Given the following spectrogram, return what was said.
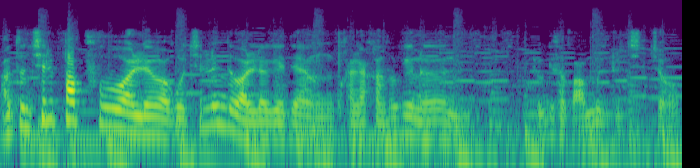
아무튼 7파프 완력하고 7린드 완력에 대한 간략한 소개는 여기서 마무리를 짓죠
